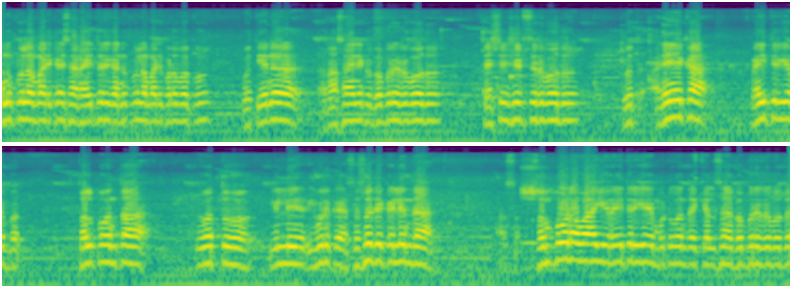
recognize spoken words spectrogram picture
ಅನುಕೂಲ ಮಾಡಿ ಕಳಿಸಿ, ರೈತರಿಗೆ ಅನುಕೂಲ ಮಾಡಿ ಕೊಡಬೇಕು. ಇವತ್ತೇನು ರಾಸಾಯನಿಕ ಗೊಬ್ಬರ ಇರ್ಬೋದು ಪೆಸ್ಟಿಸೈಡ್ಸ್ ಇರ್ಬೋದು, ಇವತ್ತು ಅನೇಕ ರೈತರಿಗೆ ಬ ತಲುಪುವಂಥ ಇವತ್ತು ಇಲ್ಲಿ ಇವ್ರ ಸಸೋದಿ ಕಲ್ಲಿಂದ ಸಂಪೂರ್ಣವಾಗಿ ರೈತರಿಗೆ ಮುಟ್ಟುವಂಥ ಕೆಲಸ, ಗೊಬ್ಬರ ಇರ್ಬೋದು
